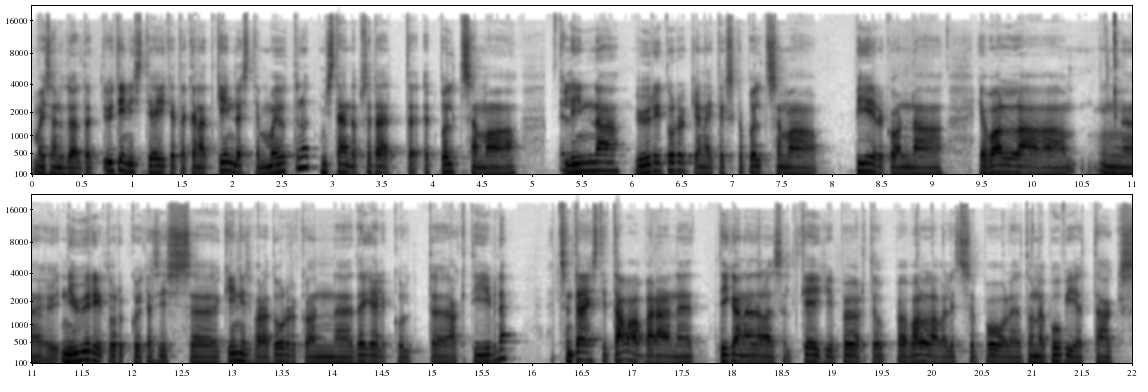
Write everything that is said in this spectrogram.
ma ei saa nüüd öelda, et üdinisti õiged, aga nad kindlasti on mõjutanud, mis tähendab seda, et, et Põltsamaa linna üüriturg ja näiteks ka Põltsamaa piirkonna ja valla mm, nii üüriturg kui ka siis äh, kinnisvaraturg on äh, tegelikult äh, aktiivne. et see on täiesti tavapärane, et iganädalaselt keegi pöördub vallavalitsuse poole ja tunneb huvi, et tahaks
